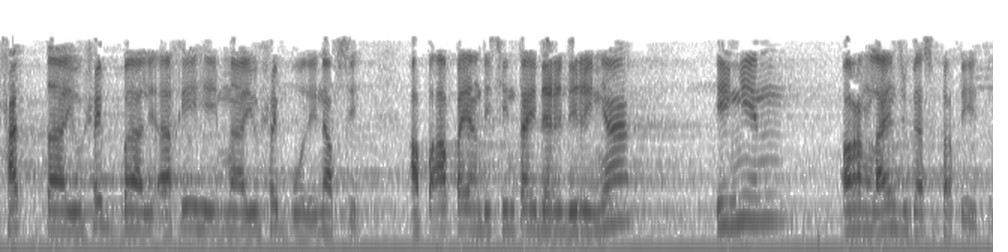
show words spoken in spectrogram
Hatta yuhibba li akhihi ma yuhibbu li nafsi. Apa-apa yang dicintai dari dirinya, ingin orang lain juga seperti itu.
